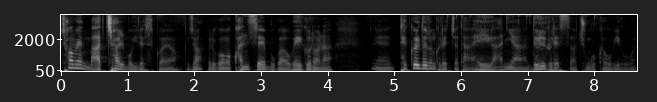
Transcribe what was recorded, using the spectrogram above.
처음엔 마찰 뭐 이랬을 거예요. 그죠? 그리고 뭐 관세부가 왜 그러나 예, 댓글들은 그랬죠. 다 에이 아니야. 늘 그랬어. 중국하고 미국은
